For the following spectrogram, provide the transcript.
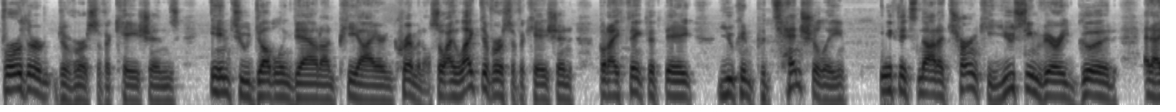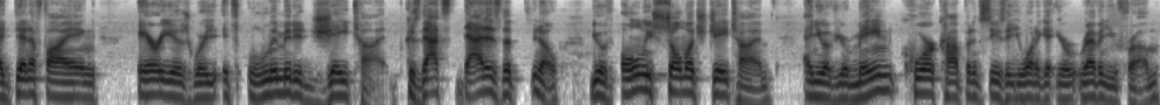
further diversifications into doubling down on PI and criminal. So I like diversification, but I think that they you can potentially if it's not a turnkey, you seem very good at identifying areas where it's limited Jay time because that's that is the you know you have only so much Jay time and you have your main core competencies that you want to get your revenue from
